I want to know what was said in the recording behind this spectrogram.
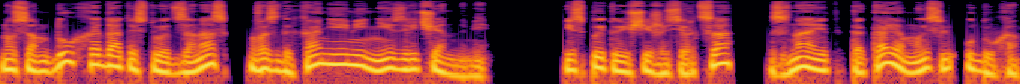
но сам Дух ходатайствует за нас воздыханиями неизреченными. Испытывающий же сердца знает, какая мысль у Духа.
